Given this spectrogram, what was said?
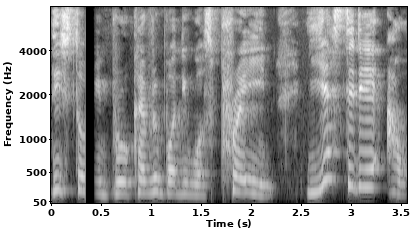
this story broke everybody was praying yesterday I,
